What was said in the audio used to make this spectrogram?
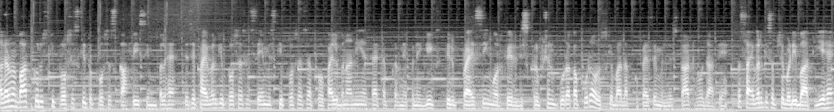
अगर मैं बात करूँ इसकी प्रोसेस की तो प्रोसेस काफ़ी सिंपल है। जैसे फाइवर की प्रोसेस है सेम इसकी प्रोसेस है। प्रोफ़ाइल बनानी है सेटअप करनी अपने गिग्स फिर प्राइसिंग और फिर डिस्क्रिप्शन पूरा का पूरा, और उसके बाद आपको पैसे मिलने स्टार्ट हो जाते हैं। तो फाइवर की सबसे बड़ी बात यह है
